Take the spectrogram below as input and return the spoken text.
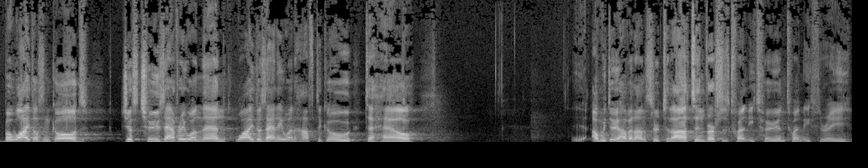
But why doesn't God just choose everyone then? Why does anyone have to go to hell? And we do have an answer to that in verses 22 and 23.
